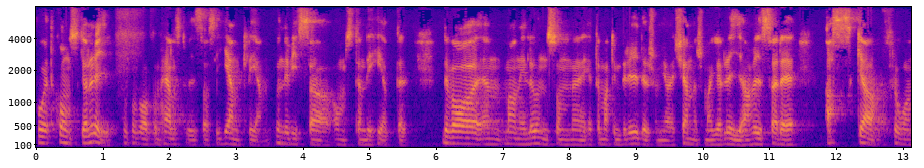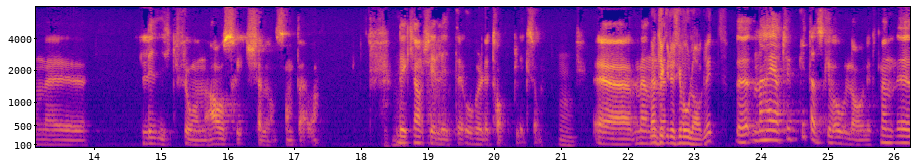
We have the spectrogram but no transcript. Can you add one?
på ett konstgalleri så får vad som helst visas egentligen under vissa omständigheter. Det var en man i Lund som eh, heter Martin Bryder som jag känner som har galleri. Han visade aska från eh, lik från Auschwitz eller något sånt där va. Mm. Det kanske är lite over the top liksom. Mm. Eh, men, men, tycker du det ska vara olagligt? Eh, nej, jag tycker inte att det ska vara olagligt. Men eh,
